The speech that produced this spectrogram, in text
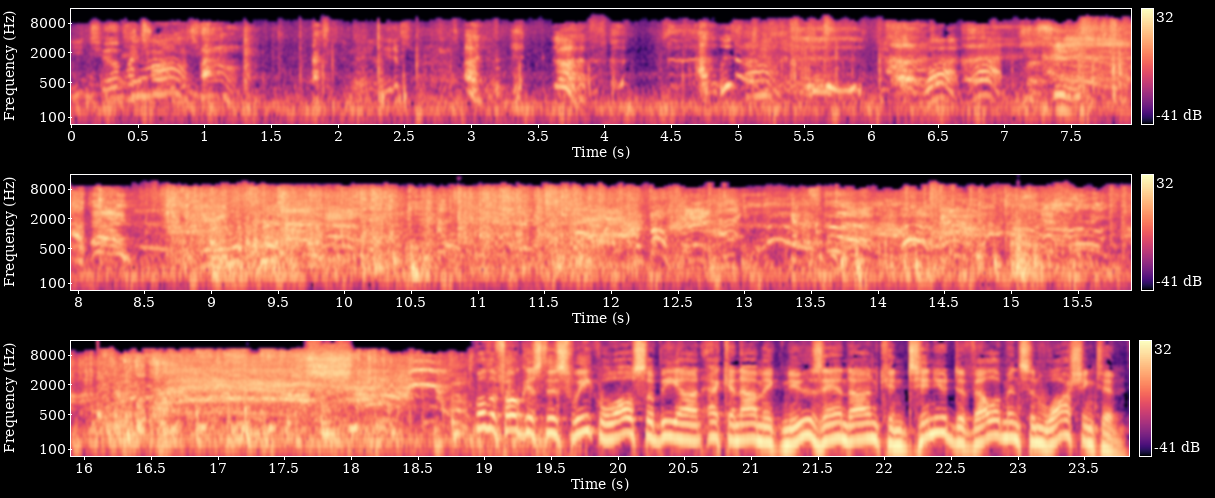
You chill What's? What's wrong? What's wrong? What? What? Hey, what's the Well, the focus this week will also be on economic news and on continued developments in Washington.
